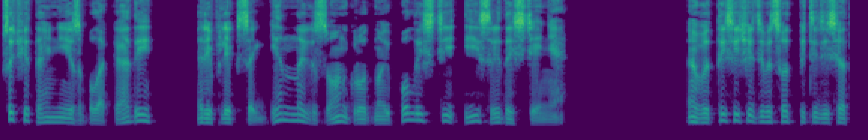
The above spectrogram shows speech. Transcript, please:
в сочетании с блокадой рефлексогенных зон грудной полости и средостения. В 1950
